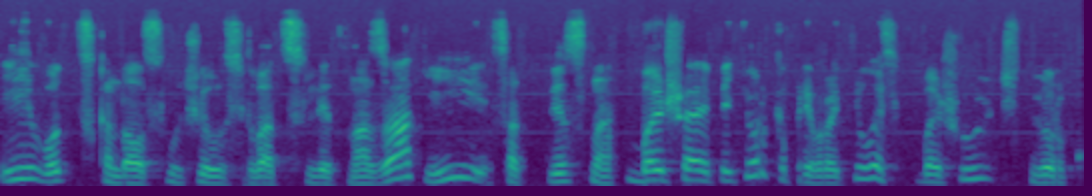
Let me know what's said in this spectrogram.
И вот скандал случился 20 лет назад, и, соответственно, большая пятерка превратилась в большую четверку.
